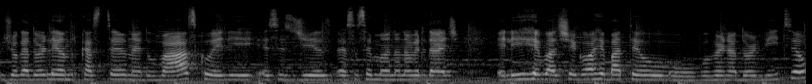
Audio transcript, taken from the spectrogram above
o jogador Leandro Castan, né, do Vasco, ele esses dias, essa semana, na verdade, ele chegou a rebater o, o governador Witzel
